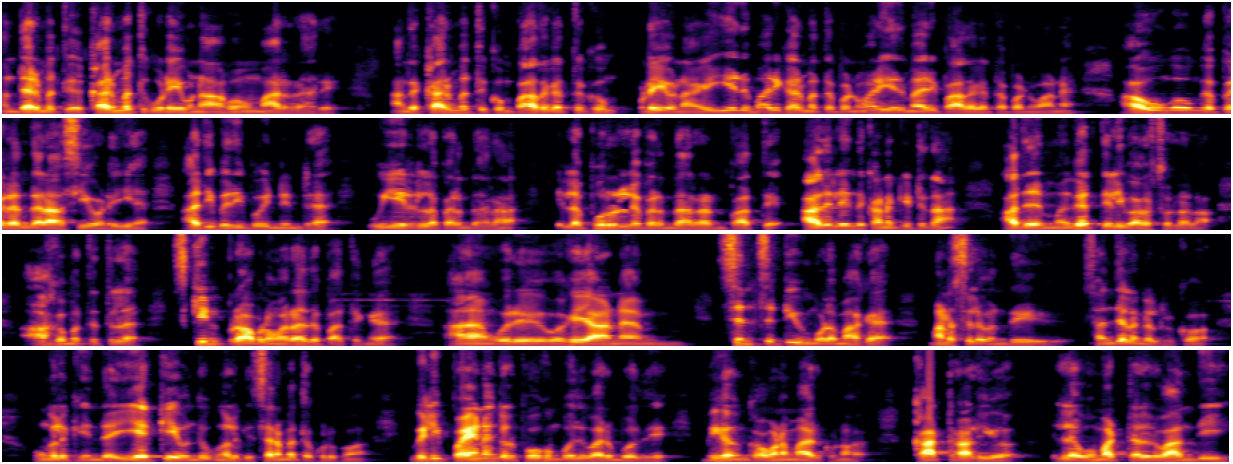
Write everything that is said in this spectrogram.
அந்த தர்மத்துக்கு கர்மத்துக்கு உடையவனாகவும் மாறுறாரு. அந்த கர்மத்துக்கும் பாதகத்துக்கும் உடையவனாக எது மாதிரி கர்மத்தை பண்ணுவான் எது மாதிரி பாதகத்தை பண்ணுவான்னு அவங்கவுங்க பிறந்த ராசியோடைய அதிபதி போய் நின்ற உயிரில் பிறந்தாரா இல்லை பொருளில் பிறந்தாரான்னு பார்த்து அதுலேருந்து கணக்கிட்டு தான் அதை மிக தெளிவாக சொல்லலாம். ஆக மொத்தத்தில் ஸ்கின் ப்ராப்ளம் வராத பார்த்துங்க. ஒரு வகையான சென்சிட்டிவ் மூலமாக மனசில் வந்து சஞ்சலங்கள் இருக்கும். உங்களுக்கு இந்த இயற்கை வந்து உங்களுக்கு சிரமத்தை கொடுக்கும். வெளி பயணங்கள் போகும்போது வரும்போது மிகவும் கவனமாக இருக்கணும். காற்றாலையோ இல்லை உமட்டல் வாந்தி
